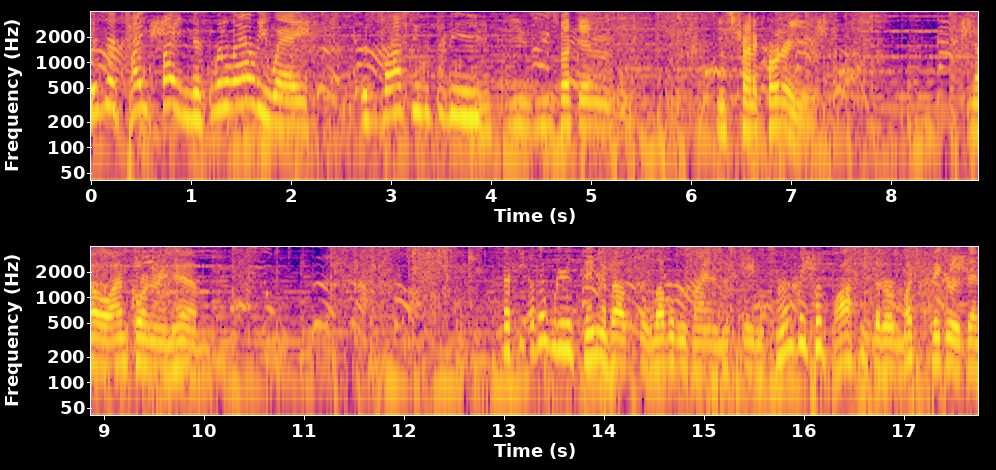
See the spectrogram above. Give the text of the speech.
This is a tight fight in this little alleyway. This boss seems to be. He's, he's, he's fucking. He's trying to corner you. No, I'm cornering him. That's the other weird thing about the level design in this game. Is sometimes they put bosses that are much bigger than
